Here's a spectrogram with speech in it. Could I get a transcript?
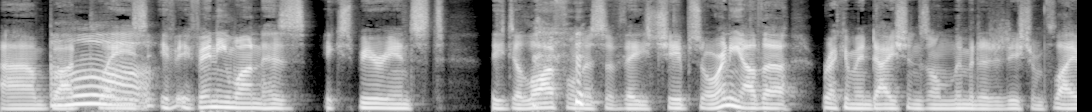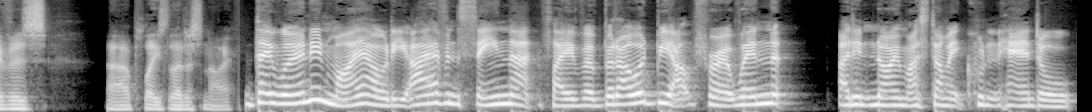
Um, but Oh. please, if, if anyone has experienced the delightfulness of these chips or any other recommendations on limited edition flavors, uh, please let us know. They weren't in my Aldi. I haven't seen that flavor, but I would be up for it. When I didn't know my stomach couldn't handle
